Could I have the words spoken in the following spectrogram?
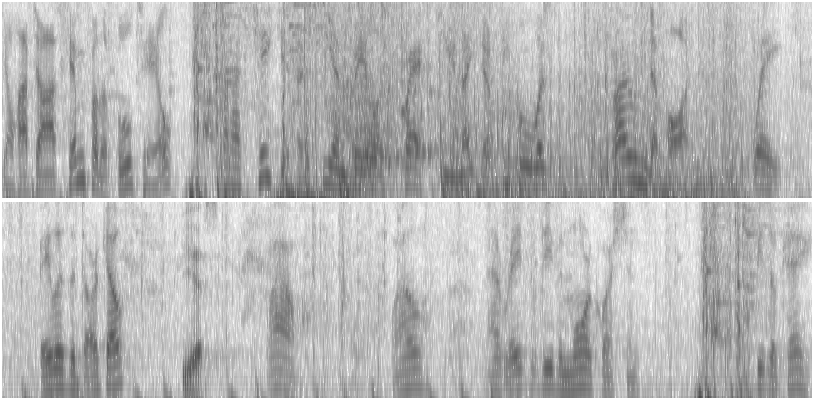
You'll have to ask him for the full tale. But I take it that he and Beyla's quest to unite their people was frowned upon. Wait, Beyla's a dark elf? Yes. Wow. Well, that raises even more questions. Hope he's okay.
